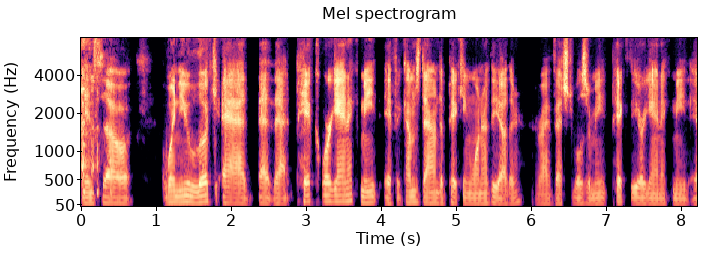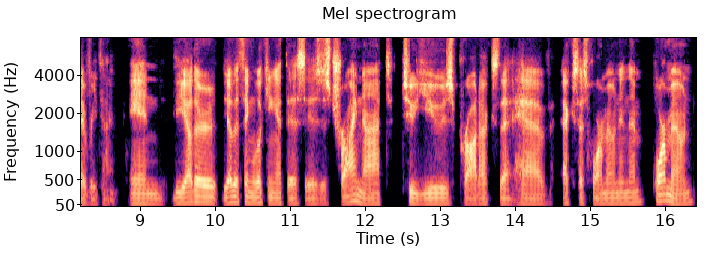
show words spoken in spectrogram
And so when you look at at that pick organic meat if it comes down to picking one or the other right vegetables or meat pick the organic meat every time. And the other the other thing looking at this is is try not to use products that have excess hormone in them. Hormone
